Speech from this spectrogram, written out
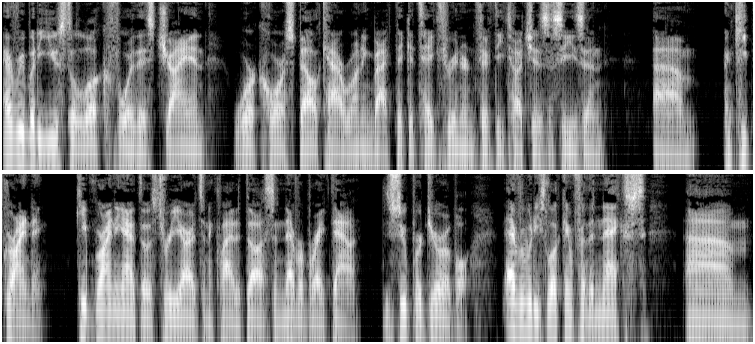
everybody used to look for this giant workhorse bell cow running back that could take 350 touches a season um, and keep grinding, keep grinding out those three yards in a cloud of dust and never break down. Super durable. Everybody's looking for the next. Um,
